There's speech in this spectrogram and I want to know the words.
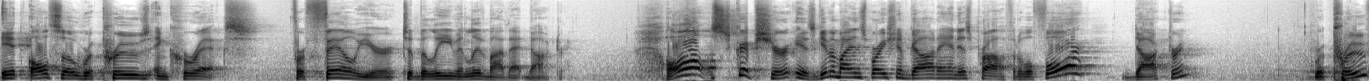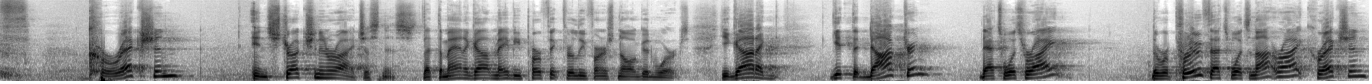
it also reproves and corrects for failure to believe and live by that doctrine. All scripture is given by inspiration of God and is profitable for doctrine, reproof, correction, instruction in righteousness, that the man of God may be perfect, thoroughly furnished in all good works. You got to get the doctrine, that's what's right. The reproof, that's what's not right. Correction,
